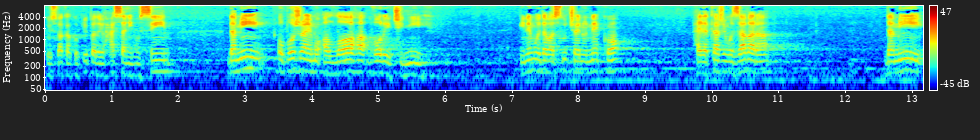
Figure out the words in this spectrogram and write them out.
koji svakako pripadaju Hasan i Husein da mi obožajemo Allaha voleći njih. I nemoj da vas slučajno neko hajde da kažemo zavara da mi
